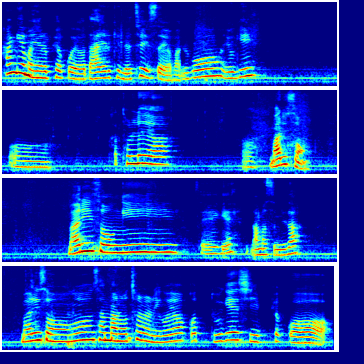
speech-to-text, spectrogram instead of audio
한 개만 얘를 폈고요. 다 이렇게 맺혀 있어요. 그리고 여기 어, 카톨레아 어, 마리송 마리송이 3개 남았습니다. 마리송은 35,000원이고요. 꽃 두 개씩 폈고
